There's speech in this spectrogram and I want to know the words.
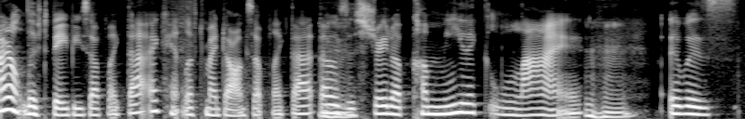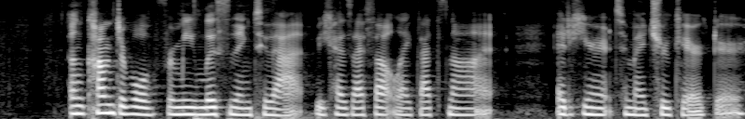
I don't lift babies up like that. I can't lift my dogs up like that. That mm-hmm. was a straight up comedic lie. Mm-hmm. It was uncomfortable for me listening to that because I felt like that's not adherent to my true character.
